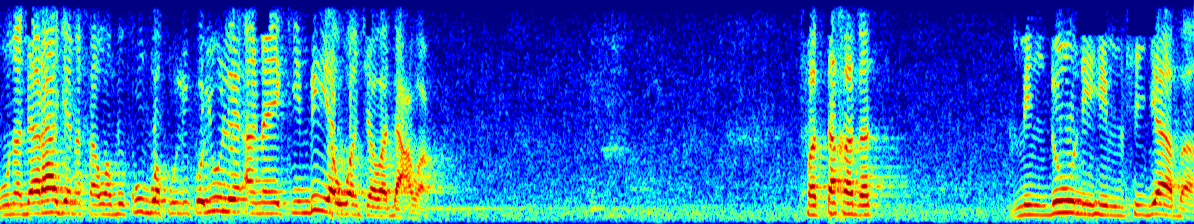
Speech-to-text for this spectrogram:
una daraja na thawabu kubwa kuliko yule anayekimbia uwanja wa da'wa فاتخذت من دونهم حجابا.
